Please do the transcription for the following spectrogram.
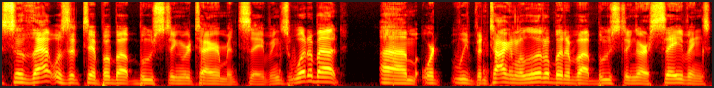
so that was a tip about boosting retirement savings. What about um, we're, we've been talking a little bit about boosting our savings.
